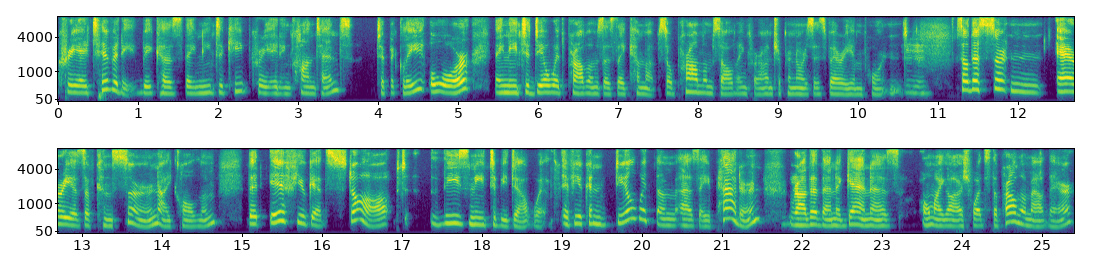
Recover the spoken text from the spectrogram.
creativity because they need to keep creating content typically, or they need to deal with problems as they come up. So, problem solving for entrepreneurs is very important. Mm-hmm. So, there's certain areas of concern, I call them, that if you get stopped, these need to be dealt with. If you can deal with them as a pattern mm-hmm. rather than again as oh my gosh, what's the problem out there?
